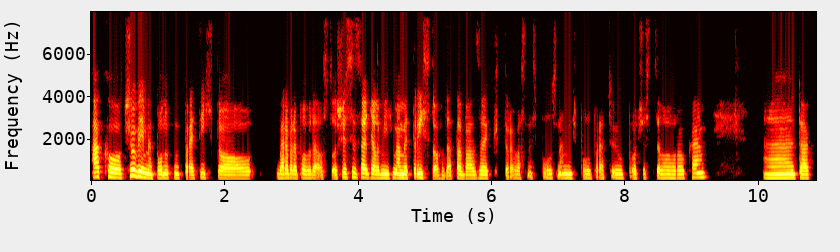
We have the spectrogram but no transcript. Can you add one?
ako, čo vieme ponúknuť pre týchto Barbara povedala 160, ale my ich máme 300 v databáze, ktoré vlastne spolu s nami spolupracujú počas celého roka. E, tak,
